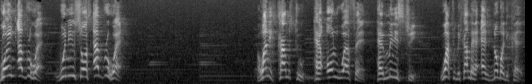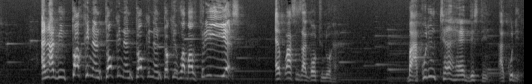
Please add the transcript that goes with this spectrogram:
going everywhere, winning souls everywhere. But when it comes to her own welfare, her ministry, what to become her end, nobody cared. And I'd been talking and talking and talking and talking for about three years ever since I got to know her. But I couldn't tell her this thing. I couldn't.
